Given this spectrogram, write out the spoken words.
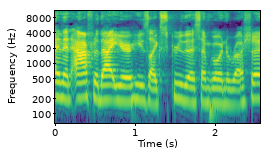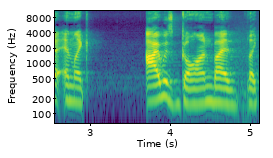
And then after that year he's like screw this, I'm going to Russia and like I was gone by like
